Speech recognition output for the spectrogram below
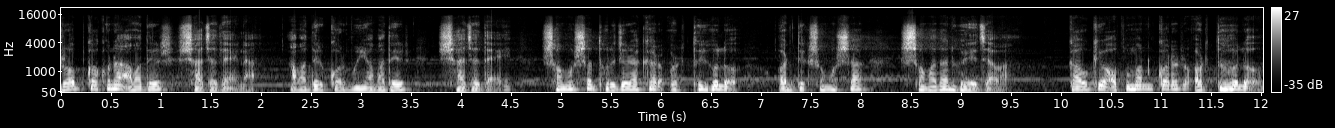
রব কখনো আমাদের সাজা দেয় না, আমাদের কর্মই আমাদের সাজা দেয়। সমস্যা ধৈর্য রাখার অর্থই হলো অর্ধেক সমস্যা সমাধান হয়ে যাওয়া। কাউকে অপমান করার অর্থ হলো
